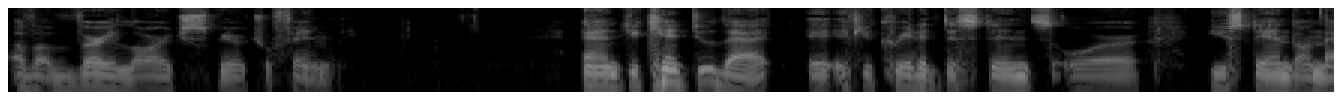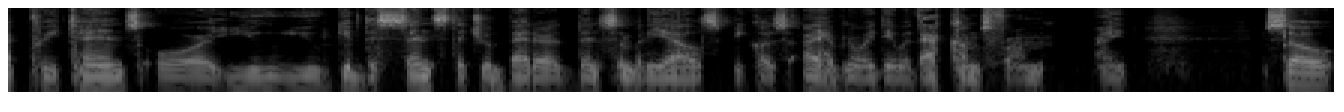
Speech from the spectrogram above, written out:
of a very large spiritual family. And you can't do that if you create a distance or you stand on that pretense or you you give the sense that you're better than somebody else because I have no idea where that comes from, right? So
